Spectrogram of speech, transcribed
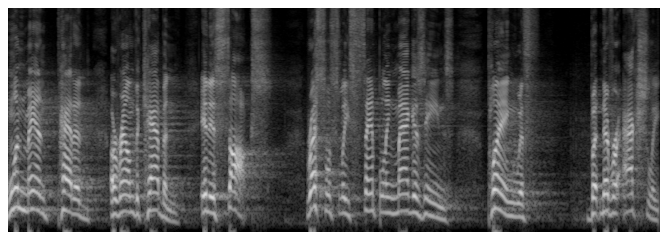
One man padded around the cabin in his socks, restlessly sampling magazines, playing with, but never actually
